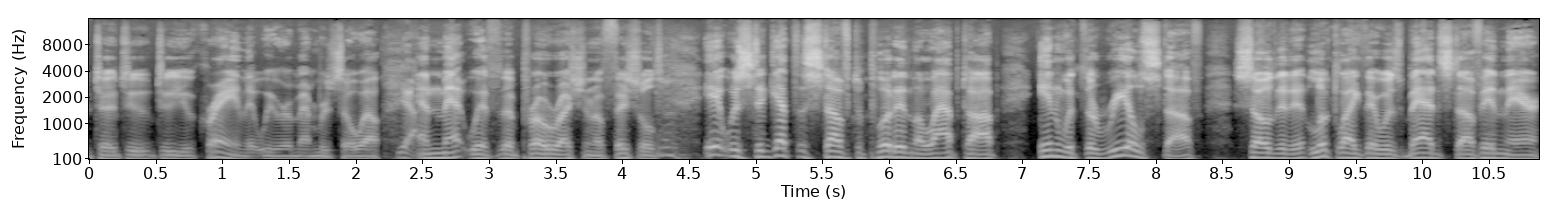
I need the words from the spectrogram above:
to, to to Ukraine that we remember so well, Yeah. and met with the pro-Russian officials. It was to get the stuff to put in the laptop in with the real stuff, so that it looked like there was bad stuff in there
